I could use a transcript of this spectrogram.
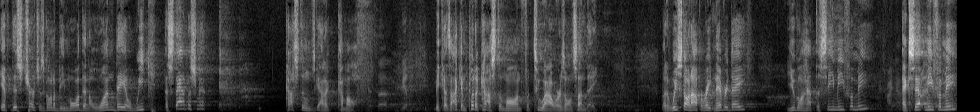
if this church is going to be more than a one day a week establishment, costumes got to come off. Because I can put a costume on for two hours on Sunday. But if we start operating every day, you're going to have to see me for me, accept me for me.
